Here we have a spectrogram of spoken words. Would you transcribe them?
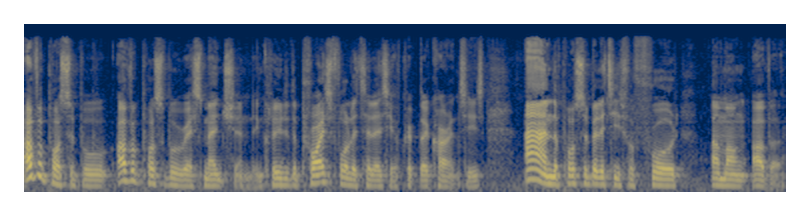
Other possible, other possible risks mentioned included the price volatility of cryptocurrencies and the possibilities for fraud, among other.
